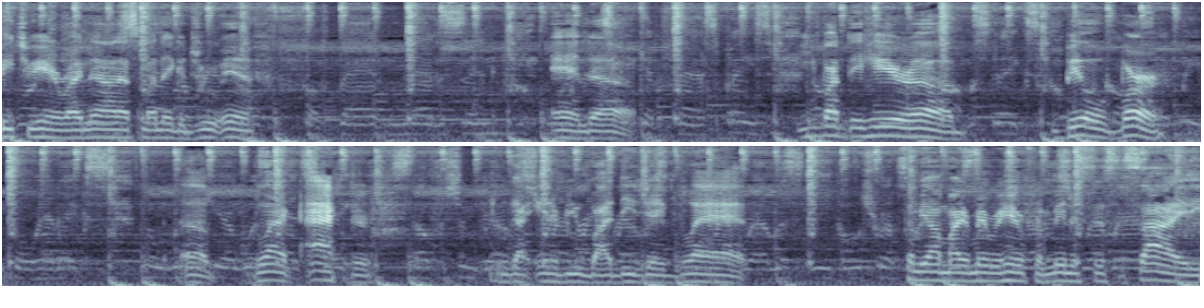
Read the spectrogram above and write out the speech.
Beat you hearing right now, that's my nigga Drew M. And uh you about to hear uh Bill Burr, a black actor who got interviewed by DJ Vlad. Some of y'all might remember him from Menace to Society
